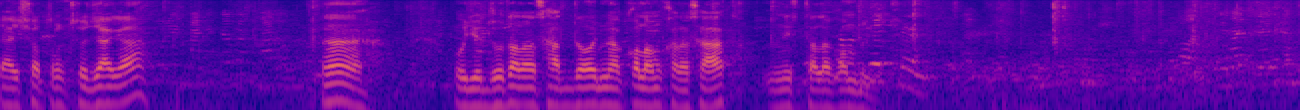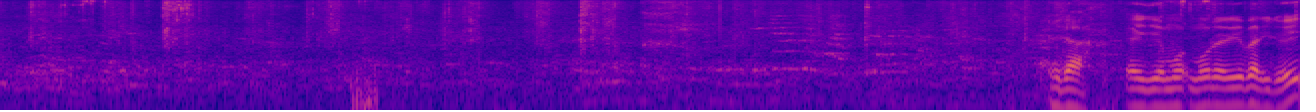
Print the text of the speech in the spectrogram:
চার শতাংশ জায়গা। হ্যাঁ ওই যে দোতলা ছাদ দেওয়া না কলম খারা ছাদ, নিচতলা কমপ্লিট এটা এই যে মো- মোড়ের এই বাড়ি রই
